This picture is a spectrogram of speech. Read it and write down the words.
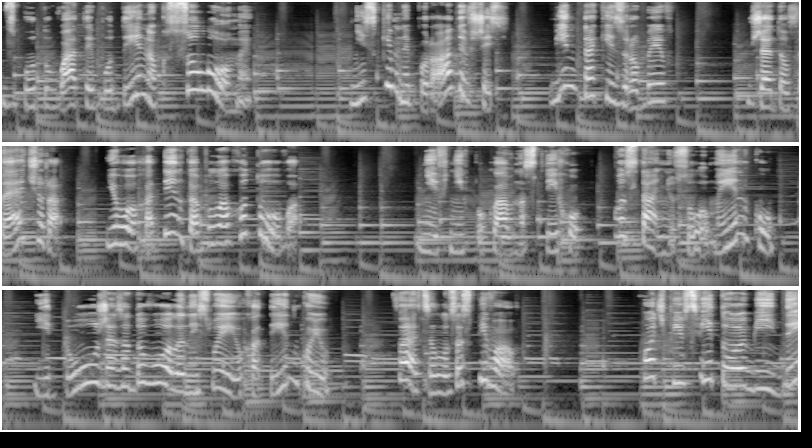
збудувати будинок з соломи. Ні з ким не порадившись, він так і зробив. Вже до вечора його хатинка була готова. Ніф-ніф поклав на стріху останню соломинку і дуже задоволений своєю хатинкою весело заспівав. Хоч півсвіту обійди,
